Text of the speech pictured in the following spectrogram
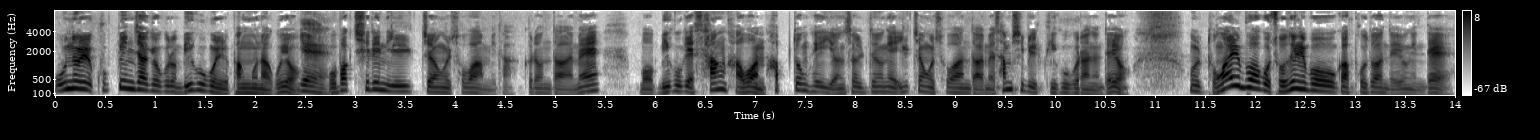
오늘 국빈 자격으로 미국을 방문하고요. 예. 5박 7일 일정을 소화합니다. 그런 다음에 뭐 미국의 상하원 합동회의 연설 등의 일정을 소화한 다음에 30일 귀국을 하는데요. 오늘 동아일보하고 조선일보가 보도한 내용인데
